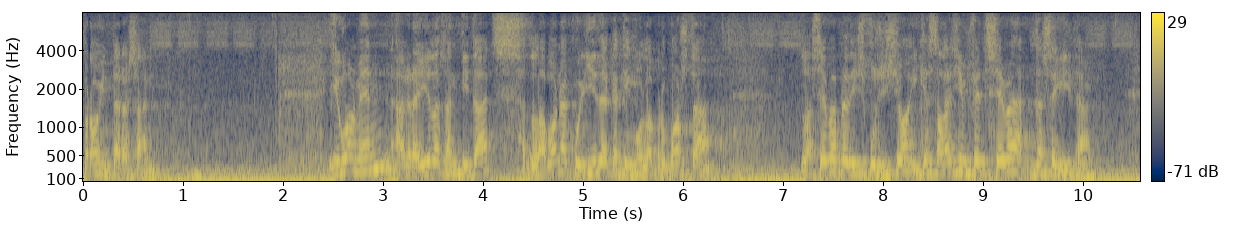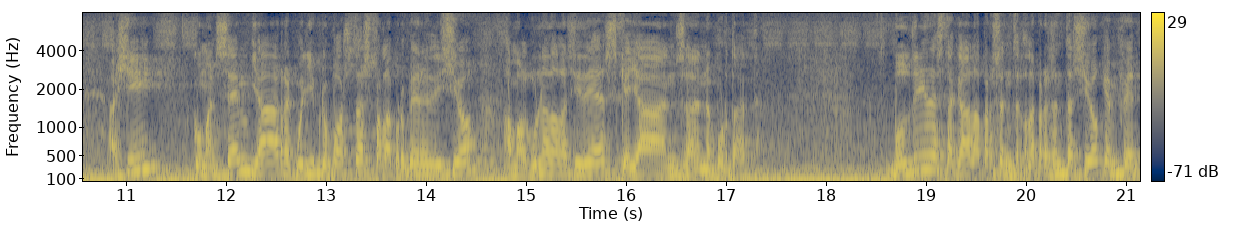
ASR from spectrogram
prou interessant. Igualment, agrair a les entitats la bona acollida que ha tingut la proposta, la seva predisposició i que se l'hagin fet seva de seguida. Així, comencem ja a recollir propostes per la propera edició amb alguna de les idees que ja ens han aportat. Voldria destacar la, la presentació que hem fet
